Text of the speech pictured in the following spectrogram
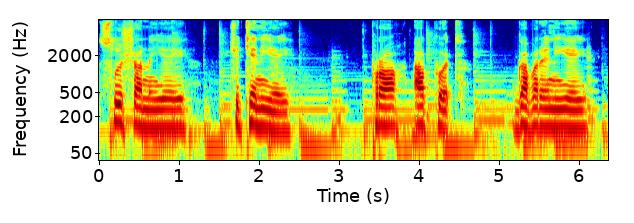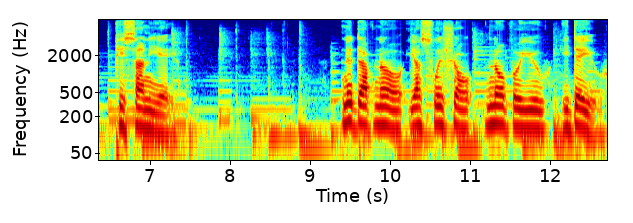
слушание, чтение, про output, говорение, писание. Недавно я слышал новую идею.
